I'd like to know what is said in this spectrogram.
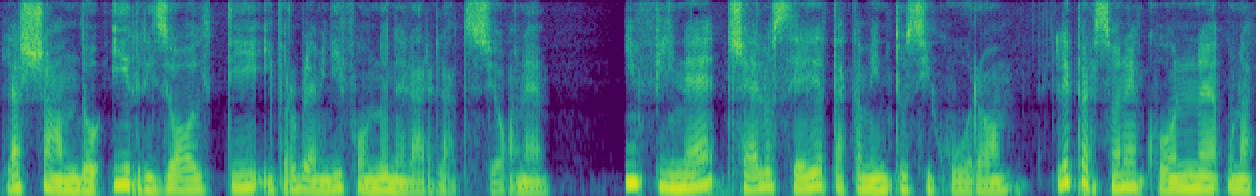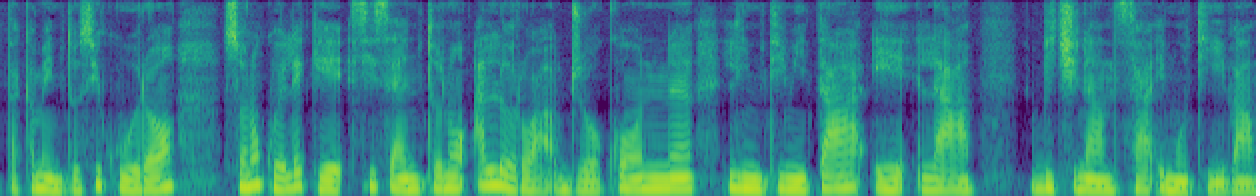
lasciando irrisolti i problemi di fondo nella relazione. Infine c'è lo stile di attaccamento sicuro. Le persone con un attaccamento sicuro sono quelle che si sentono a loro agio con l'intimità e la vicinanza emotiva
